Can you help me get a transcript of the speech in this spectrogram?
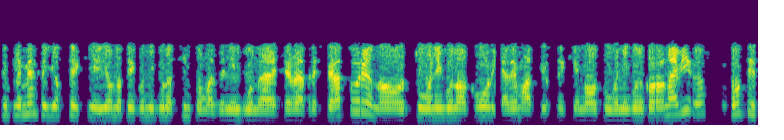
simplemente yo sé que yo no tengo ningunos síntomas de ninguna enfermedad respiratoria, no tuve ningún alcohol y además yo sé que no tuve ningún coronavirus. Entonces,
